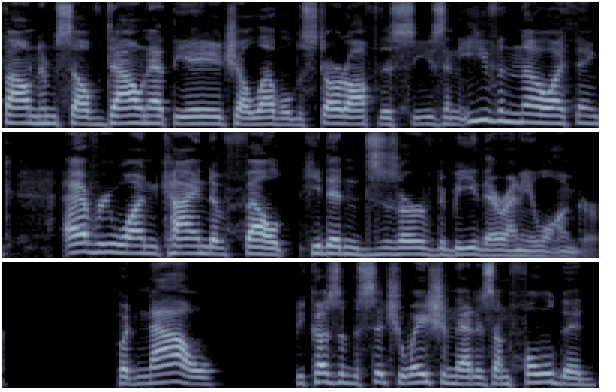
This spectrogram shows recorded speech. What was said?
found himself down at the AHL level to start off this season, even though I think everyone kind of felt he didn't deserve to be there any longer. But now, because of the situation that has unfolded,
